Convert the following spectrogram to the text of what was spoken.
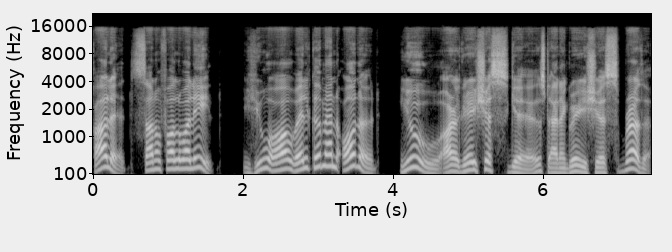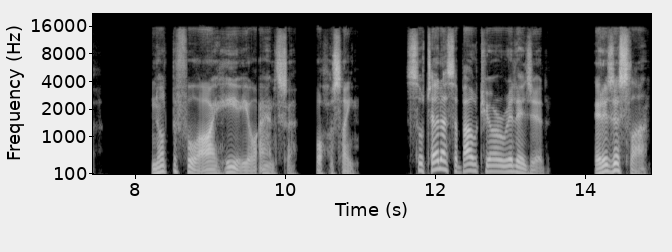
Khalid, son of Al Walid, you are welcome and honored. You are a gracious guest and a gracious brother. Not before I hear your answer, O Hussein. So tell us about your religion. It is Islam,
